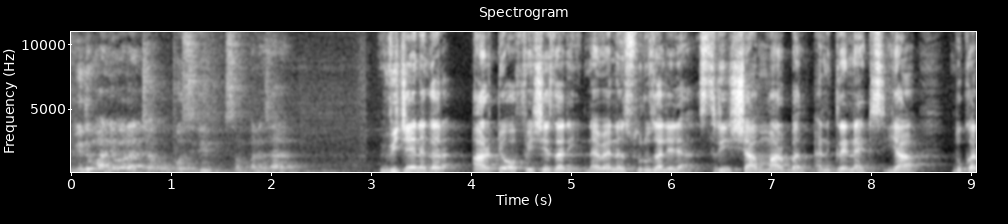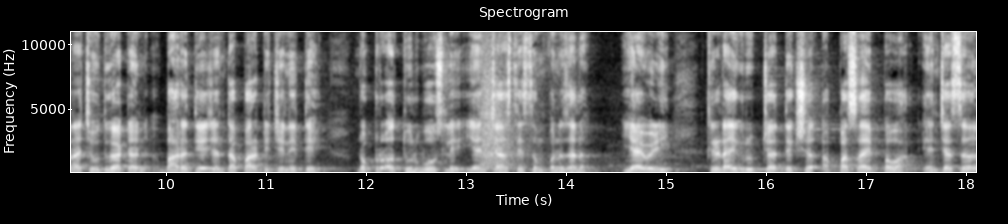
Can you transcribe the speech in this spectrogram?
विविध मान्यवरांच्या उपस्थितीत संपन्न झालं. विजयनगर आरटीओ ऑफिस शेजारी नव्यानं सुरू झालेल्या Shri Shyam marble and granites या दुकानाचे उद्घाटन भारतीय जनता पार्टीचे नेते डॉक्टर अतुल भोसले यांच्या हस्ते संपन्न झालं. यावेळी क्रीडाई ग्रुपचे अध्यक्ष अप्पासाहेब पवार यांच्यासह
